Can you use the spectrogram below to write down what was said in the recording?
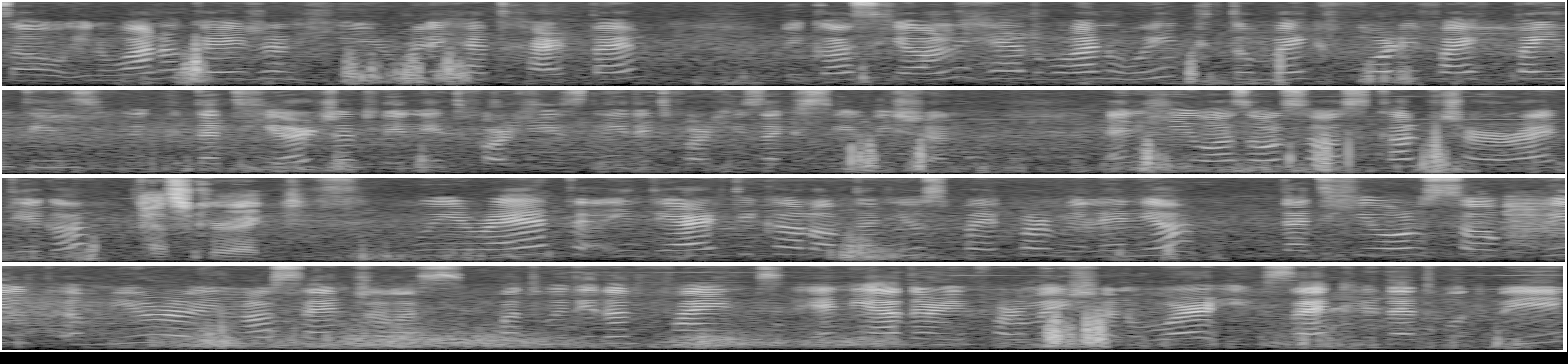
So in one occasion he really had hard time because he only had one week to make 45 paintings that he urgently need for his, needed for his exhibition. And he was also a sculptor, right, Diego? That's correct. We read in the article of the newspaper Milenio that he also built a mural in Los Angeles, but we didn't find any other information where exactly that would be,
